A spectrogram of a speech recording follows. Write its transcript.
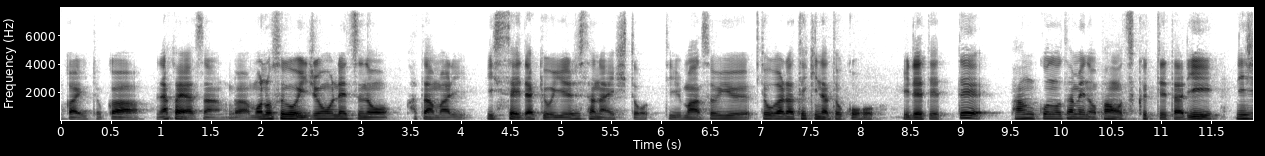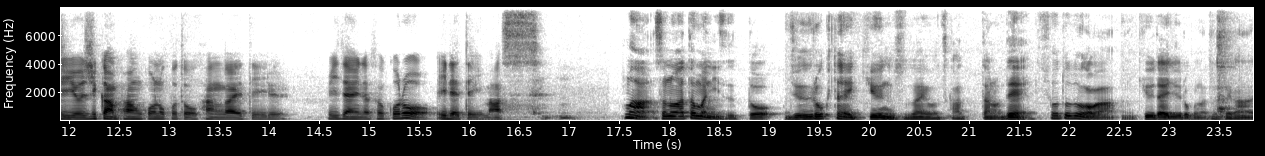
かいとか、中谷さんがものすごい情熱の塊、一切妥協を許さない人っていう、まあそういう人柄的なとこを入れてって、パン粉のためのパンを作ってたり、24時間パン粉のことを考えているみたいなところを入れています。まあ、その頭にずっと16対9の素材を使ったので、ショート動画は9対16の縦長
